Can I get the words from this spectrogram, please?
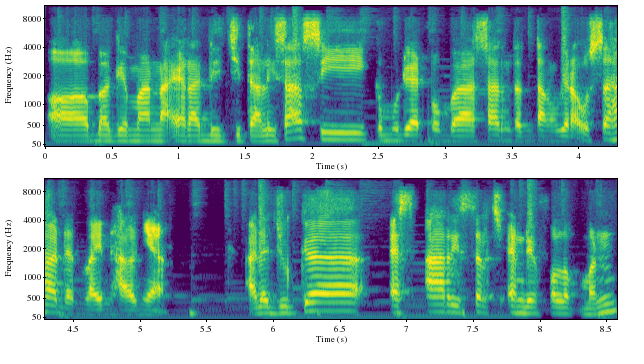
uh, bagaimana era digitalisasi, kemudian pembahasan tentang wirausaha dan lain halnya. Ada juga SA Research and Development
